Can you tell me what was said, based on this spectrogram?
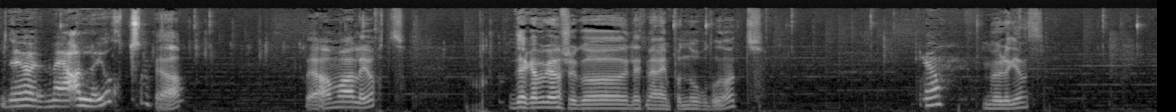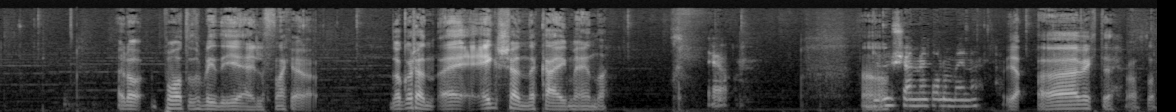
Det har jo vi alle gjort. sånn. Ja. Det har vi alle gjort. Det kan vi kanskje gå litt mer inn på Nordre Nytt. Ja. Muligens. Eller på en måte så blir det i elsnakk. eller- Dere skjønner jeg, jeg skjønner hva jeg mener. Ja. Du skjønner hva du mener. ja det er viktig, altså.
